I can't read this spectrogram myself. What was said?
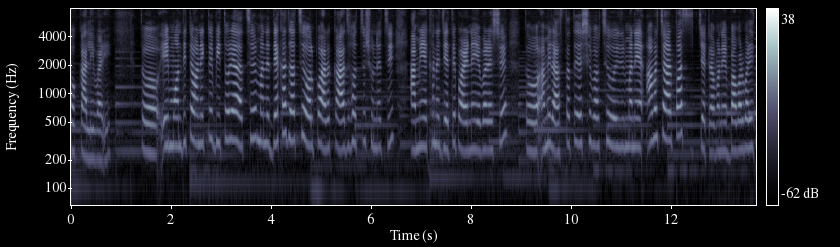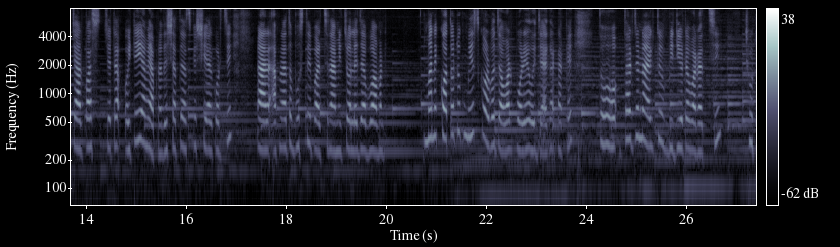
ও কালীবাড়ি। তো এই মন্দিরটা অনেকটাই ভিতরে আছে মানে দেখা যাচ্ছে অল্প আর কাজ হচ্ছে শুনেছি, আমি এখানে যেতে পারি না এবার এসে। তো আমি রাস্তাতে এসে ভাবছি ওই মানে আমার চারপাশ যেটা মানে বাবার বাড়ির চারপাশ যেটা, ওইটাই আমি আপনাদের সাথে আজকে শেয়ার করছি। আর আপনারা তো বুঝতেই পারছেন আমি চলে যাব আমার মানে কতটুকু মিস করব যাওয়ার পরে ওই জায়গাটাকে। তো তার জন্য একটু ভিডিওটা বানাচ্ছি। ছোট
